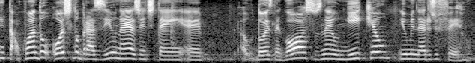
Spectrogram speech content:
Então, quando hoje no Brasil, né, a gente tem é, dois negócios, né, o níquel e o minério de ferro.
